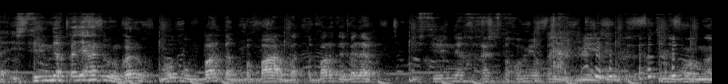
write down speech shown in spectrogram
Блин, бля, истеринде қаяқ атуын көріп, бұл бұл бар да бар, батты бар да бәлі, истеринде қашты қомей қайы, мен телефонға.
